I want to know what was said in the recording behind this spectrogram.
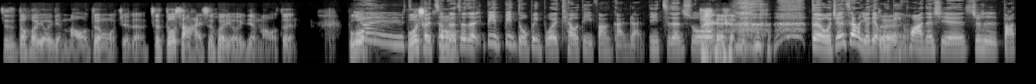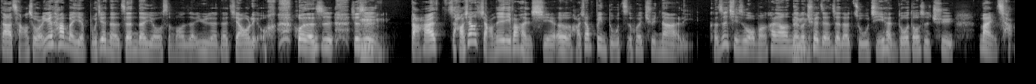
就是都会有一点矛盾。我觉得，就多少还是会有一点矛盾。不过，不过，这个真的病病毒并不会挑地方感染，你只能说，对，对我觉得这样有点污名化那些就是八大场所，因为他们也不见得真的有什么人与人的交流，或者是就是把它好像讲那些地方很邪恶，好像病毒只会去那里。可是其实我们看到那个确诊者的足迹很多都是去卖场，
